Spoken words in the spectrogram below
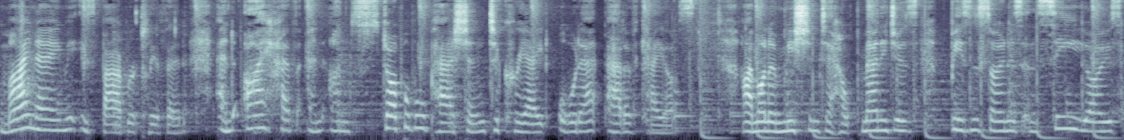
My name is Barbara Clifford, and I have an unstoppable passion to create order out of chaos. I'm on a mission to help managers, business owners, and CEOs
